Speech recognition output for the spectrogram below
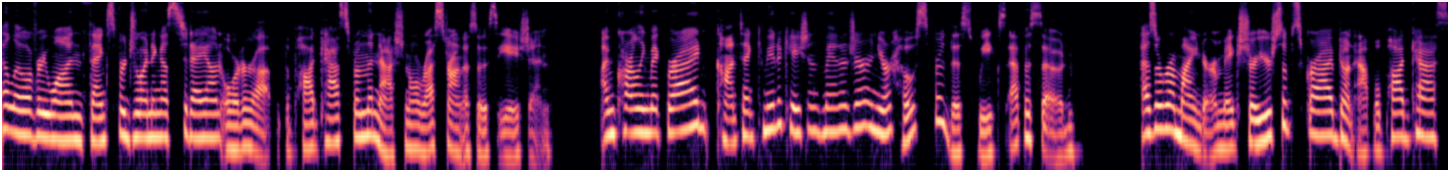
Hello, everyone. Thanks for joining us today on Order Up, the podcast from the National Restaurant Association. I'm Carly McBride, Content Communications Manager, and your host for this week's episode. As a reminder, make sure you're subscribed on Apple Podcasts,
